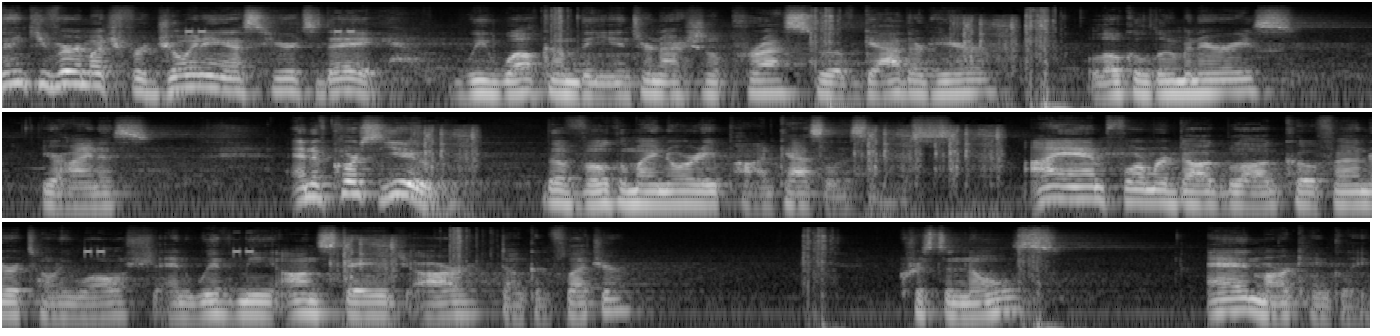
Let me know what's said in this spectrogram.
Thank you very much for joining us here today. We welcome the international press who have gathered here, local luminaries, Your Highness, and of course you, the Vocal Minority podcast listeners. I am former Dog Blog co founder Tony Walsh, and with me on stage are Duncan Fletcher, Kristen Knowles, and Mark Hinkley.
